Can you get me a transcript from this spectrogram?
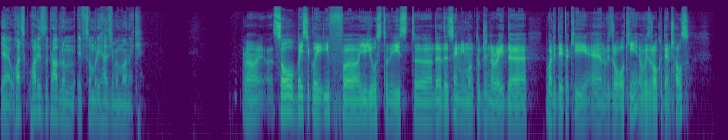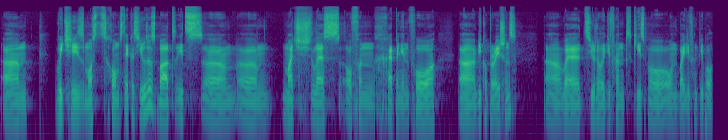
yeah, what's, what is the problem if somebody has your mnemonic? Uh, so basically, if uh, you used uh, the, the same mnemonic to generate the validator key and withdrawal key, uh, withdrawal credentials, um, which is most home stakers uses, but it's um, um, much less often happening for uh, big operations. Where it's usually different keys owned by different people.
